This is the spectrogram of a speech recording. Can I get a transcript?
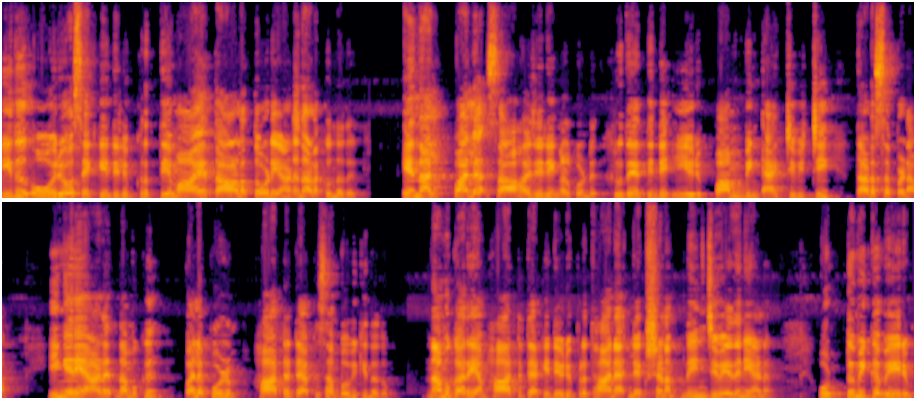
ഇത് ഓരോ സെക്കൻഡിലും കൃത്യമായ താളത്തോടെയാണ് നടക്കുന്നത്. എന്നാൽ പല സാഹചര്യങ്ങൾ കൊണ്ട് ഹൃദയത്തിന്റെ ഈ ഒരു പമ്പിംഗ് ആക്ടിവിറ്റി തടസ്സപ്പെടാം. ഇങ്ങനെയാണ് നമുക്ക് പലപ്പോഴും ഹാർട്ട് അറ്റാക്ക് സംഭവിക്കുന്നതും. നമുക്കറിയാം ഹാർട്ട് അറ്റാക്കിന്റെ ഒരു പ്രധാന ലക്ഷണം നെഞ്ചുവേദനയാണ്. ഒട്ടുമിക്ക പേരും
